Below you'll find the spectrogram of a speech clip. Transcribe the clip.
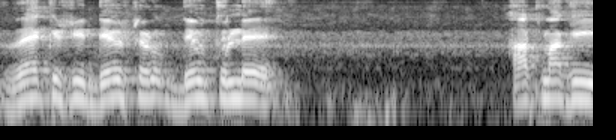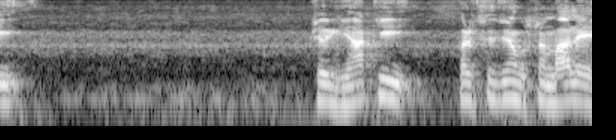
वह किसी देव देवतुल्य आत्मा की, जो यहाँ की परिस्थितियों को संभाले।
